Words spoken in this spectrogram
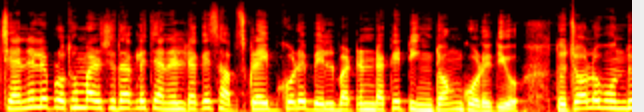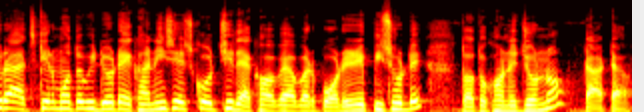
চ্যানেলে প্রথমবার এসে থাকলে চ্যানেলটাকে সাবস্ক্রাইব করে বেল বাটনটাকে টিংটং করে দিও। তো চলো বন্ধুরা, আজকের মতো ভিডিওটা এখানেই শেষ করছি। দেখা হবে আবার পরের এপিসোডে ততক্ষণের জন্য, টাটা।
